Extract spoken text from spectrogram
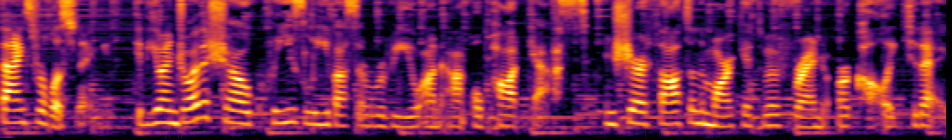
Thanks for listening. If you enjoy the show, please leave us a review on Apple Podcasts and share thoughts on the markets with a friend or colleague today.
